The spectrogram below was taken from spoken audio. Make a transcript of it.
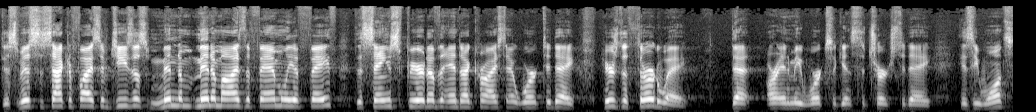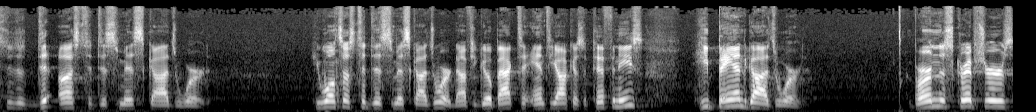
Dismiss the sacrifice of Jesus, minim- minimize the family of faith, the same spirit of the Antichrist at work today. Here's the third way that our enemy works against the church today is he wants to, us to dismiss God's word. He wants us to dismiss God's word. Now, if you go back to Antiochus Epiphanes, he banned God's word, burned the scriptures,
